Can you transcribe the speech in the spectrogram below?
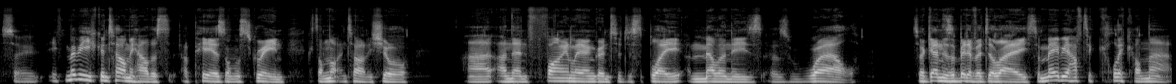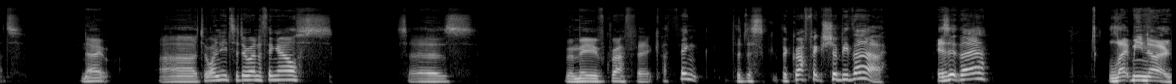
so if maybe you can tell me how this appears on the screen because I'm not entirely sure. Uh, and then finally, I'm going to display Melanie's as well. So again, there's a bit of a delay. So maybe I have to click on that. No. Uh, do I need to do anything else? says remove graphic. I think the disc- the graphic should be there. Is it there? Let me know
